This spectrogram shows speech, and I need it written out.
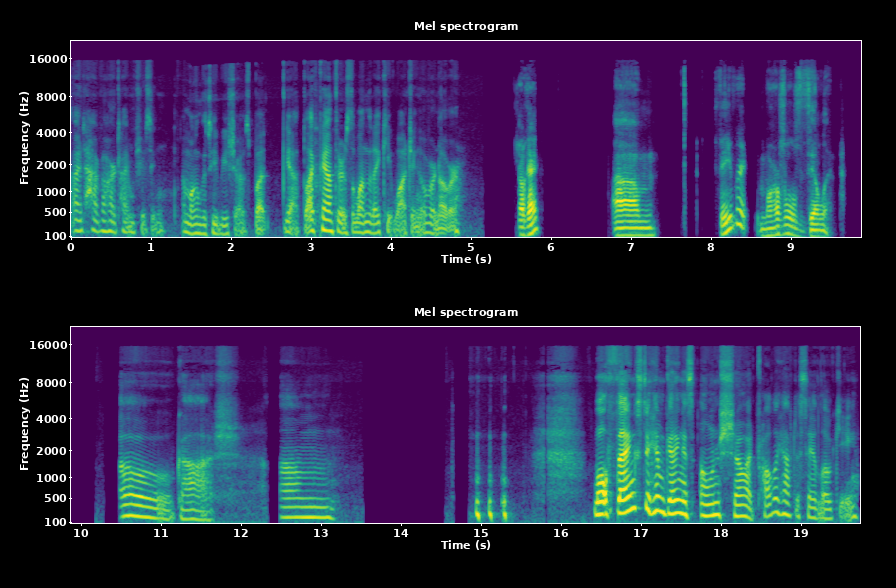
I'd have a hard time choosing among the TV shows, but yeah, Black Panther is the one that I keep watching over and over. Okay. Um, favorite Marvel villain. Oh gosh. Um Well, thanks to him getting his own show, I'd probably have to say Loki.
